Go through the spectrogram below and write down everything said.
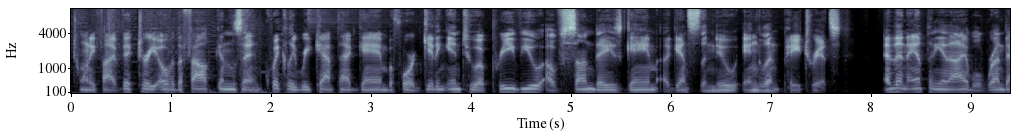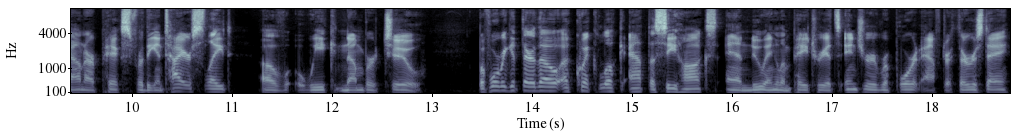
25 victory over the Falcons and quickly recap that game before getting into a preview of Sunday's game against the New England Patriots. And then Anthony and I will run down our picks for the entire slate of week number two. Before we get there, though, a quick look at the Seahawks and New England Patriots injury report after Thursday.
